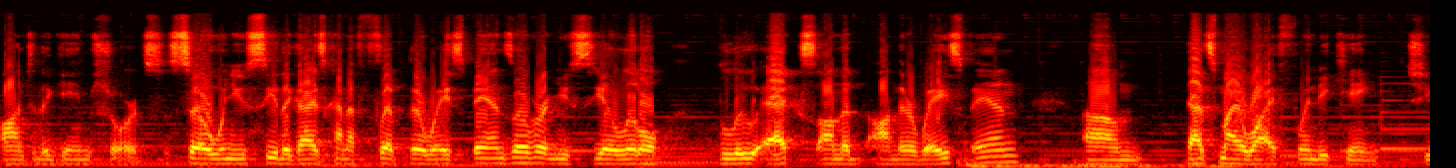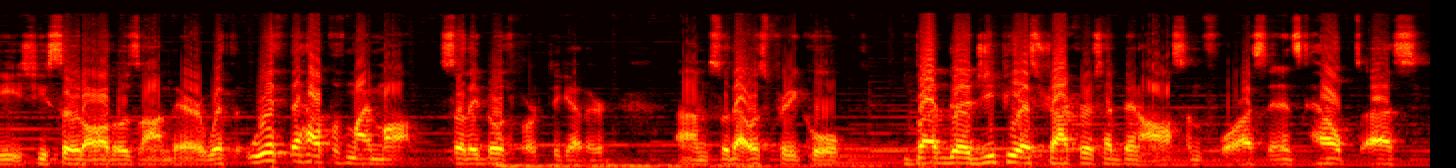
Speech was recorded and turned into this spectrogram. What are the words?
onto the game shorts. So when you see the guys kind of flip their waistbands over and you see a little blue X on the on their waistband, um, that's my wife, Wendy King. She she sewed all those on there with with the help of my mom. So they both worked together. Um, so that was pretty cool. But the GPS trackers have been awesome for us, and it's helped us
